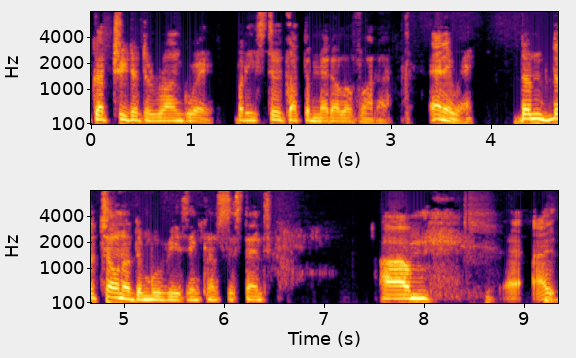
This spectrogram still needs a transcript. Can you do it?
got treated the wrong way, but he still got the Medal of Honor. Anyway, the the tone of the movie is inconsistent. Um, I,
